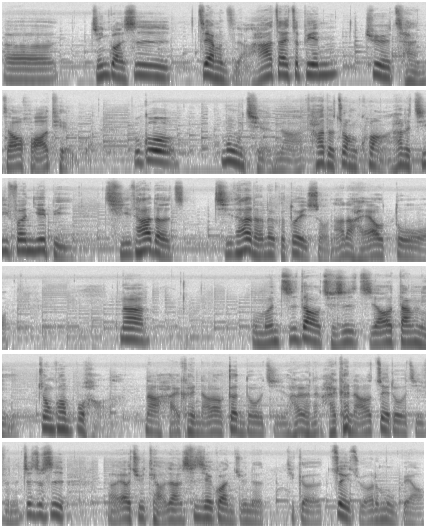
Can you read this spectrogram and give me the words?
呃，尽管是这样子啊，他在这边却惨遭滑铁卢。不过目前呢、他的状况、他的积分也比其他的其他的那个对手拿的还要多、那我们知道，其实只要当你状况不好了，那还可以拿到更多的积分，还可能还可以拿到最多的积分的，这就是呃要去挑战世界冠军的一个最主要的目标。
